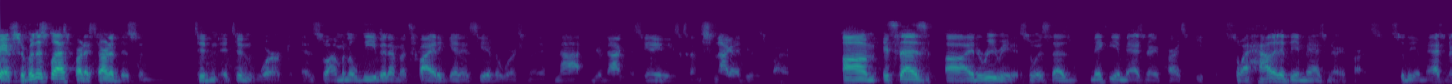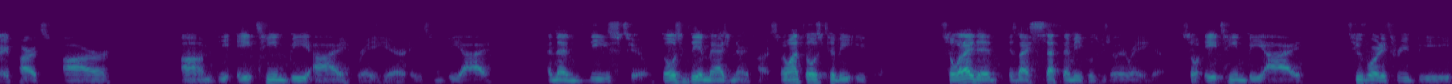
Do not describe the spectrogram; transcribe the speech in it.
Okay, so for this last part, I started this and didn't it didn't work, and so I'm gonna leave it. I'm gonna try it again and see if it works. And if not, you're not gonna see any of these because I'm just not gonna do this part. Um, it says uh, I had to reread it. So it says make the imaginary parts equal. So I highlighted the imaginary parts. So the imaginary parts are um, the 18bi right here, 18bi, and then these two. Those are the imaginary parts. So I want those to be equal. So what I did is I set them equal to each other right here. So 18bi, 243b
